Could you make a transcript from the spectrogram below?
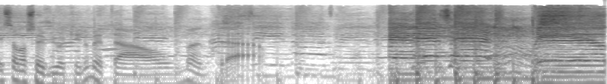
Esse é o nosso review aqui no Metal Mantra. feel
